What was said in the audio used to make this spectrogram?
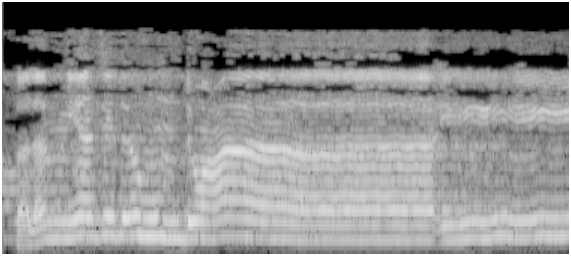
فلم يزدهم دعائي إلا فرارا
